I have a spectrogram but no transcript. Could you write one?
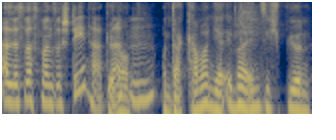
Alles, was man so stehen hat. Ne? Genau. Ne? Mhm. Und da kann man ja immer in sich spüren,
